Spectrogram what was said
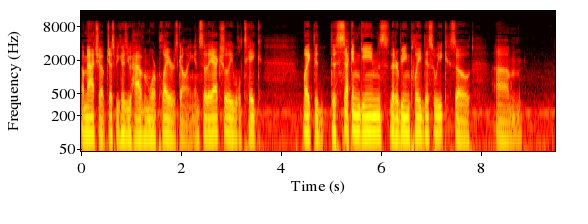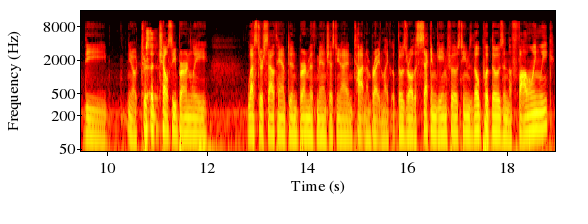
a matchup just because you have more players going, and so they actually will take like the the second games that are being played this week. So, um, the you know Just the- Chelsea, Burnley, Leicester, Southampton, Bournemouth, Manchester United, and Tottenham, Brighton. Like those are all the second games for those teams. They'll put those in the following week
